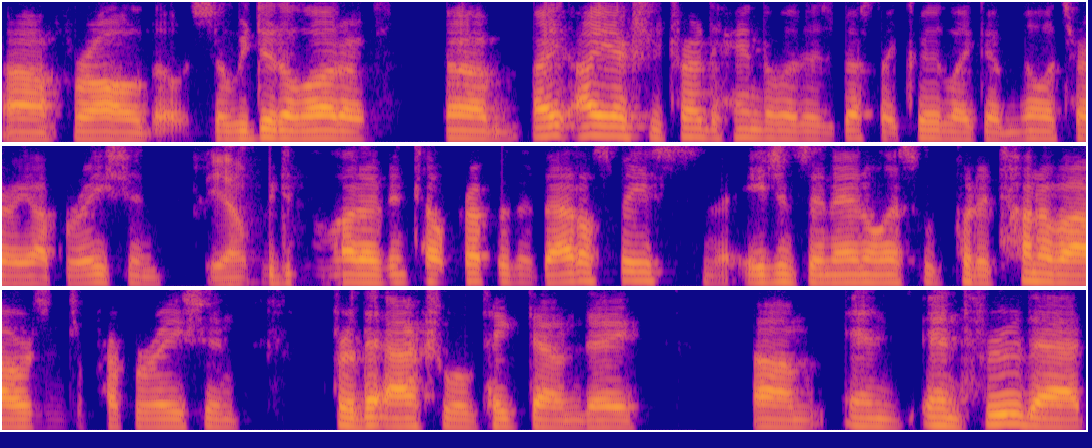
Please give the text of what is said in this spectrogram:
uh, for all of those. So we did a lot of. Um, I, I, actually tried to handle it as best I could, like a military operation. Yeah. We did a lot of intel prep of the battle space. The agents and analysts would put a ton of hours into preparation for the actual takedown day, um, and and through that,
